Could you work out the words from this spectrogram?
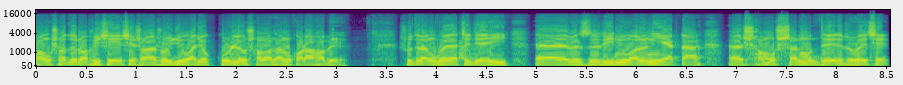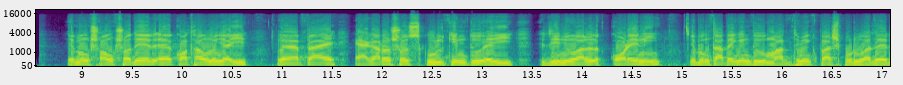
সংসদের অফিসে এসে সরাসরি যোগাযোগ করলেও সমাধান করা হবে। সুতরাং বোঝা যাচ্ছে যে এই রিনিউয়াল নিয়ে একটা সমস্যার মধ্যে রয়েছে এবং সংসদের কথা অনুযায়ী প্রায় এগারোশো স্কুল কিন্তু এই রিনিউয়াল করেনি এবং তাতে কিন্তু মাধ্যমিক পাশ পড়ুয়াদের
